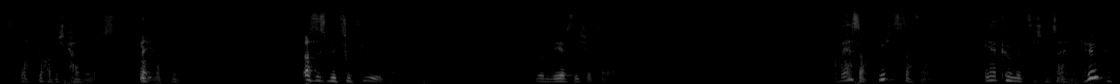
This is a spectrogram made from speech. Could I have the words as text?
also dazu habe ich keine Lust. Nein, das will ich nicht. Das ist mir zu viel würden wir sicher sagen. Aber er sagt nichts davon. Er kümmert sich um seine Jünger.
